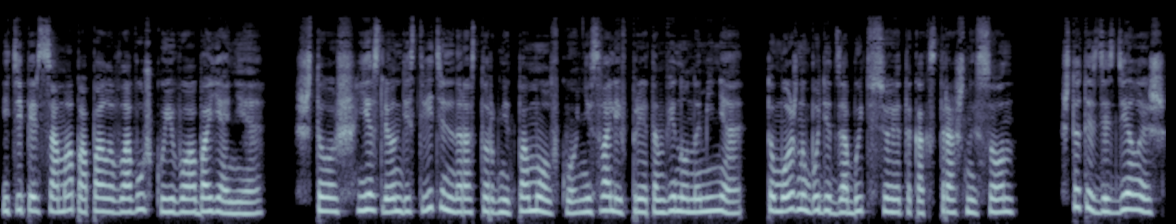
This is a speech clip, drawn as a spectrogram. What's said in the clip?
и теперь сама попала в ловушку его обаяния. Что ж, если он действительно расторгнет помолвку, не свалив при этом вину на меня, то можно будет забыть все это как страшный сон. «Что ты здесь делаешь?»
